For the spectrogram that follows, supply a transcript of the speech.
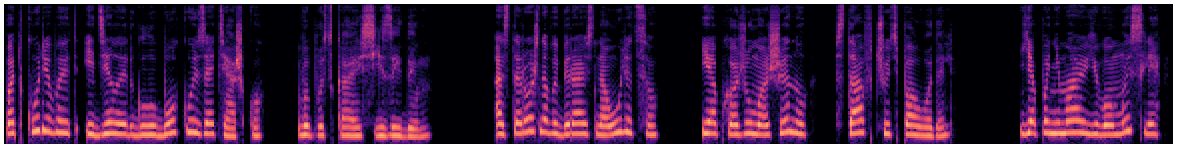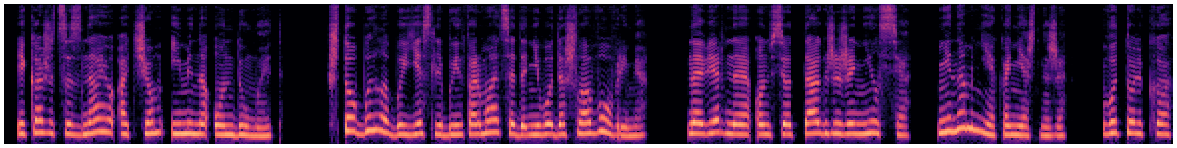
подкуривает и делает глубокую затяжку, выпуская сизый дым. Осторожно выбираюсь на улицу и обхожу машину, встав чуть поодаль. Я понимаю его мысли и, кажется, знаю, о чем именно он думает. Что было бы, если бы информация до него дошла вовремя? Наверное, он все так же женился. Не на мне, конечно же. Вот только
